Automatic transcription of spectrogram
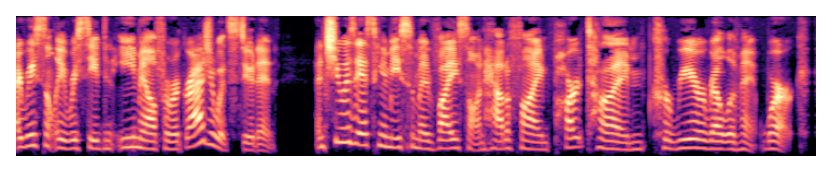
I recently received an email from a graduate student, and she was asking me some advice on how to find part time, career relevant work.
